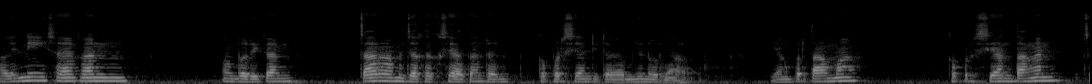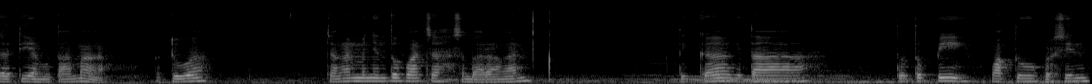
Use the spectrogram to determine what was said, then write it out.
Hal ini saya akan memberikan cara menjaga kesehatan dan kebersihan di dalam new normal. Yang pertama, kebersihan tangan jadi yang utama. Kedua, jangan menyentuh wajah sembarangan. Ketiga, kita tutupi waktu bersin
